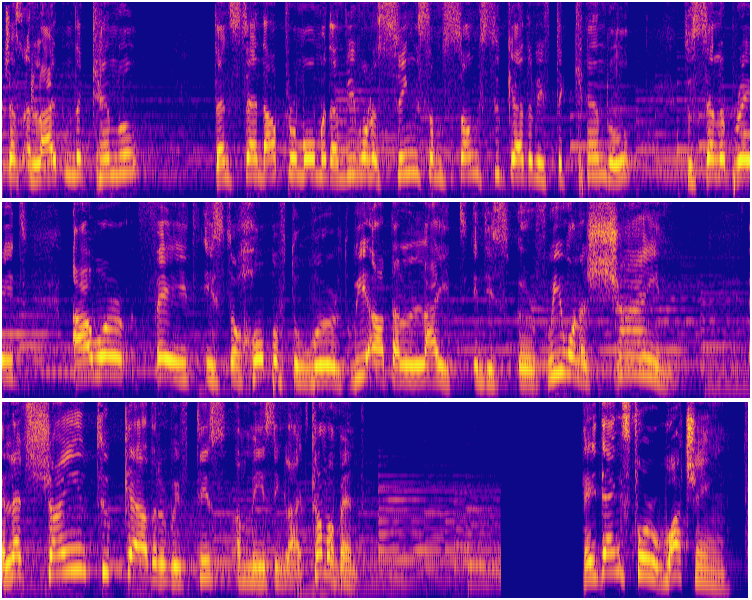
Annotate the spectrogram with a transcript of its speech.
Just enlighten the candle, then stand up for a moment, and we want to sing some songs together with the candle to celebrate our faith is the hope of the world. We are the light in this earth. We want to shine. And let's shine together with this amazing light. Come on, band. Hey, thanks for watching.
